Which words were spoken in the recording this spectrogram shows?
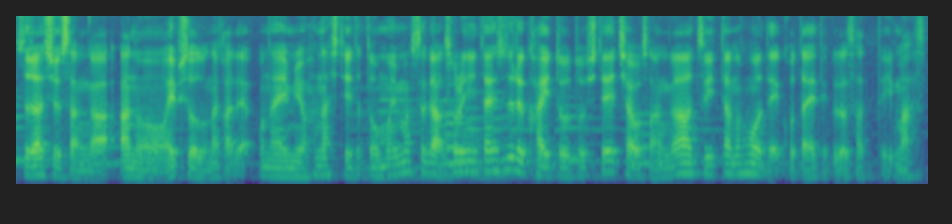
スラッシュさんがあのエピソードの中でお悩みを話していたと思いますがそれに対する回答としてチャオさんがツイッターの方で答えてくださっています。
